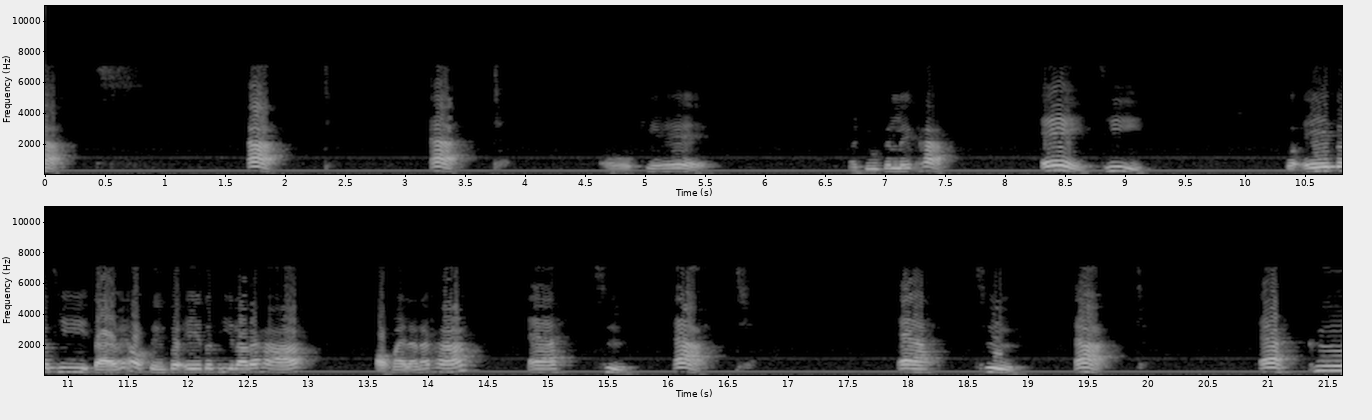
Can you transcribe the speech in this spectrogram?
at at at โอเค มาดูกันเลยค่ะ a t ตัว a ตัว t แต่ไม่ออกเสียงตัว a ตัว t แล้วนะคะ ออกใหม่แล้วนะคะ at at at at at คือ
